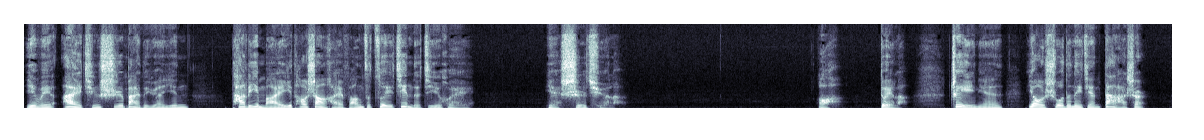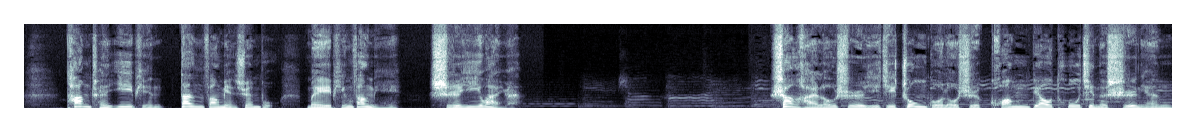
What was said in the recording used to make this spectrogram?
因为爱情失败的原因，他离买一套上海房子最近的机会，也失去了。哦，对了，这一年要说的那件大事儿，汤臣一品单方面宣布每平方米十一万元。上海楼市以及中国楼市狂飙突进的十年。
